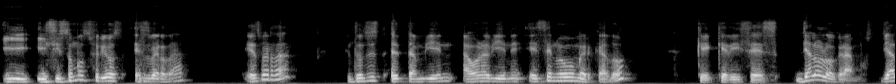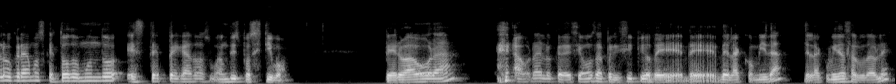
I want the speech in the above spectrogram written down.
Y, y, si somos fríos, es verdad, es verdad. Entonces, eh, también ahora viene ese nuevo mercado que, que, dices, ya lo logramos, ya logramos que todo mundo esté pegado a, su, un dispositivo. Pero ahora, ahora lo que decíamos al principio de, de, de, la comida, de la comida saludable,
